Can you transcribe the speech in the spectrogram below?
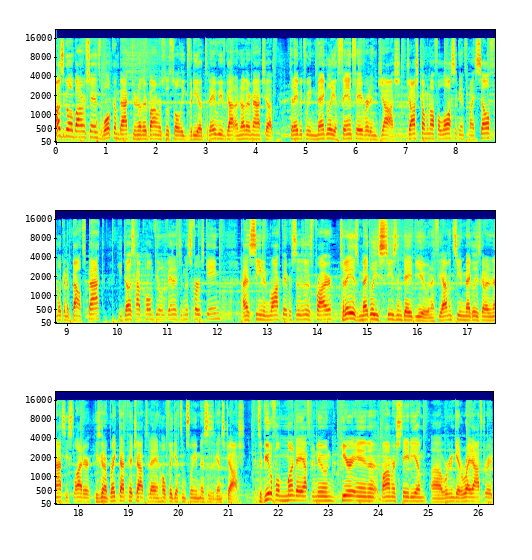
How's it going, Bombers fans? Welcome back to another Bombers Blitzball League video. Today we've got another matchup. Today between Megley, a fan favorite, and Josh. Josh coming off a loss against myself, looking to bounce back. He does have home field advantage in this first game, as seen in rock, paper, scissors prior. Today is Megley's season debut, and if you haven't seen Megley, he's got a nasty slider. He's gonna break that pitch out today and hopefully get some swing and misses against Josh. It's a beautiful Monday afternoon here in Bomber Stadium. Uh, we're gonna get right after it.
